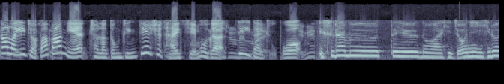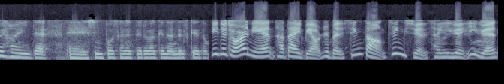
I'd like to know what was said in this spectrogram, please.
到了一九八八年成了东京电视台节目的第一代主播。イスラムっていうのは非常に広い範囲で信奉されているわけなんですけれども。一九九二年，他代表日本新党竞选参议院议员，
